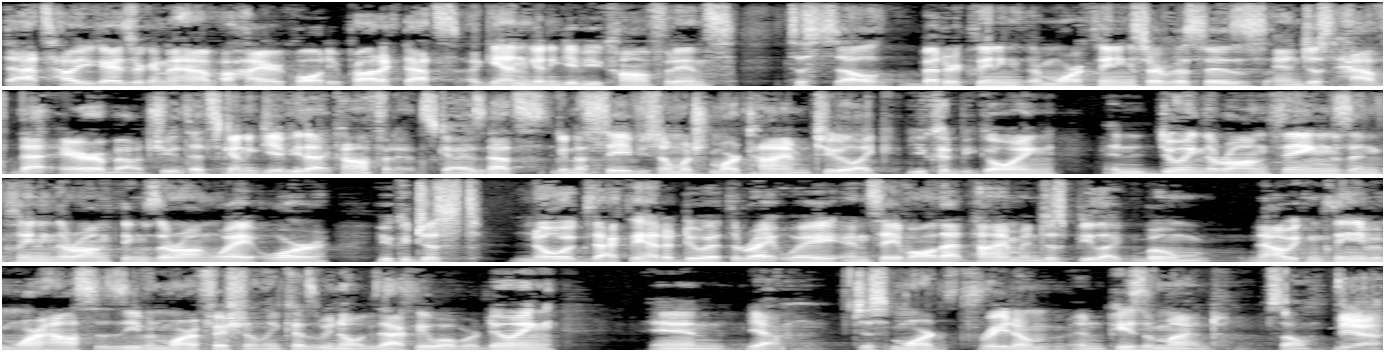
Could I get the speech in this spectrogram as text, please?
that's how you guys are going to have a higher quality product. That's again going to give you confidence to sell better cleaning or more cleaning services and just have that air about you. That's going to give you that confidence, guys. That's going to save you so much more time too. Like you could be going and doing the wrong things and cleaning the wrong things the wrong way, or you could just know exactly how to do it the right way and save all that time and just be like, boom, now we can clean even more houses even more efficiently because we know exactly what we're doing. And yeah, just more freedom and peace of mind. So, yeah.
